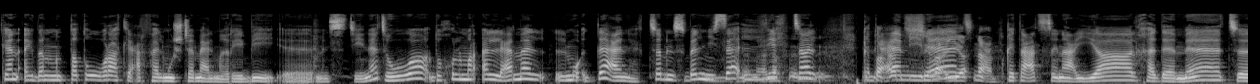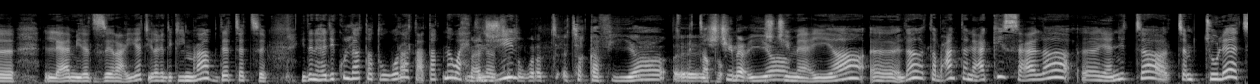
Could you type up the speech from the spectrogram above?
كان أيضا من التطورات اللي عرفها المجتمع المغربي من الستينات هو دخول المرأة للعمل المؤدى عنه حتى بالنسبة للنساء اللي حتى العاملات نعم. القطاعات الصناعية الخدمات العاملات الزراعيات إلى غير ذلك المرأة بدأت اذا هذه كلها تطورات عطاتنا واحد الجيل تطورات ثقافية اجتماعية. اجتماعية آه، لا طبعا تنعكس على آه، يعني التمثلات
